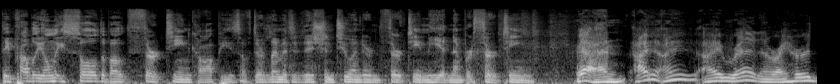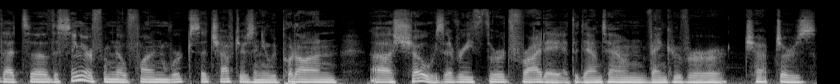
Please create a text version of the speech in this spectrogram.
they probably only sold about 13 copies of their limited edition 213. He had number 13. Yeah, and I, I, I read or I heard that uh, the singer from No Fun works at Chapters, and he would put on uh, shows every third Friday at the downtown Vancouver Chapters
